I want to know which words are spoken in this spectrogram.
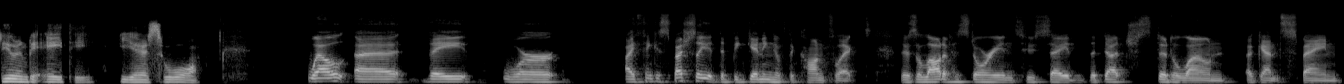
during the 80 Years' War? Well, uh, they were, I think, especially at the beginning of the conflict, there's a lot of historians who say that the Dutch stood alone against Spain.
